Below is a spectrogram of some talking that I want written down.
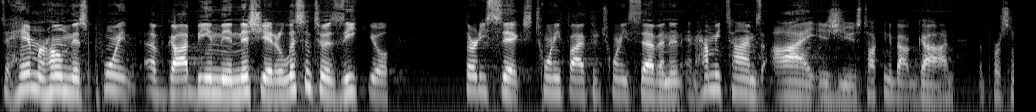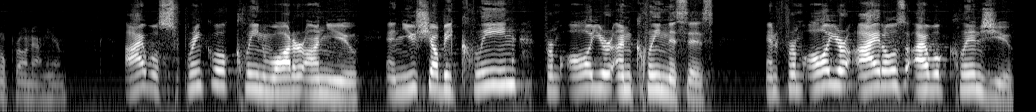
to hammer home this point of God being the initiator, listen to Ezekiel 36, 25 through 27, and, and how many times I is used, talking about God, the personal pronoun here. I will sprinkle clean water on you, and you shall be clean from all your uncleannesses. And from all your idols I will cleanse you.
